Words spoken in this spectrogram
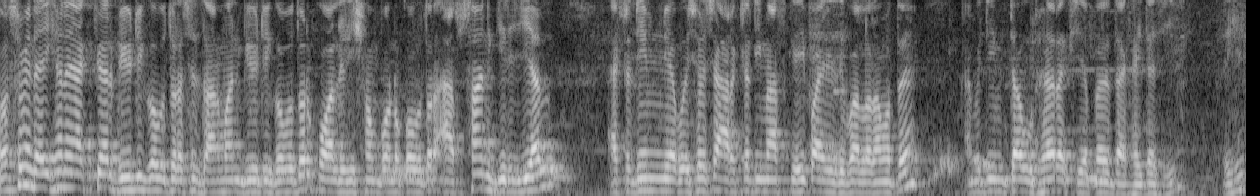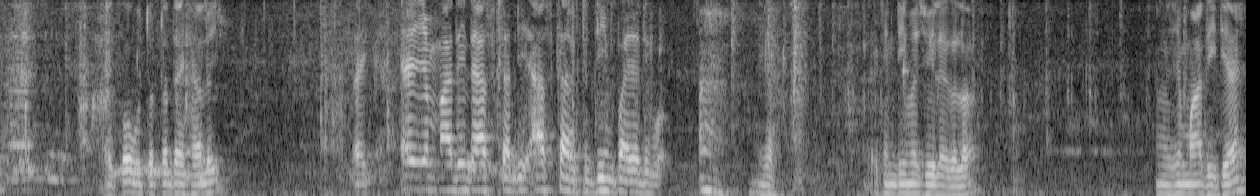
দশমীদা এখানে এক পেয়ার বিউটি কবুতর আছে, জার্মান বিউটি কবুতর কোয়ালিটি সম্পন্ন কবুতর, আফসান গিরিজিয়াল। একটা ডিম নিয়ে বসে রয়েছে, আরেকটা ডিম আজকে এই পাইরে দেবো আল্লাহর মতে আমি ডিমটা উঠে রাখছি, আপনাদের দেখাইতেছি। দেখি, এই কবুতরটা দেখালোই। এই যে মাদিটা আজকে ডি- আজকে আরেকটা ডিম পাইরে দেবো। দেখেন ডিমে চলে গেল। যে মাদিটা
